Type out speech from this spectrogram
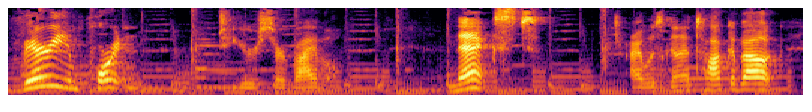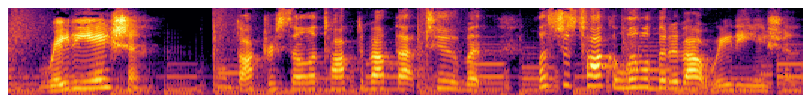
very important to your survival. Next, I was going to talk about radiation. Dr. Stella talked about that too, but let's just talk a little bit about radiation.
